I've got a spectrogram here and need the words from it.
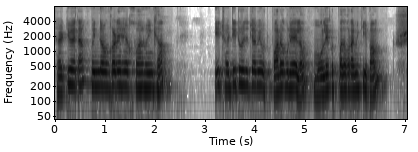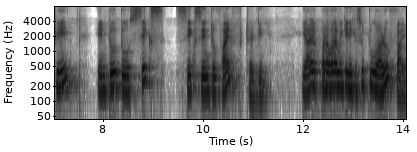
থাৰ্টিও এটা শূন্য অংকৰে শেষ হোৱা সংখ্যা। এই থাৰ্টিটোৰ যদি আমি উৎপাদক উলিয়াই লওঁ মৌলিক উৎপাদকত আমি কি পাম? Three into two six six into five thirty ইয়াৰে উৎপাদকত আমি কি দেখিছোঁ? টু আৰু ফাইভ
